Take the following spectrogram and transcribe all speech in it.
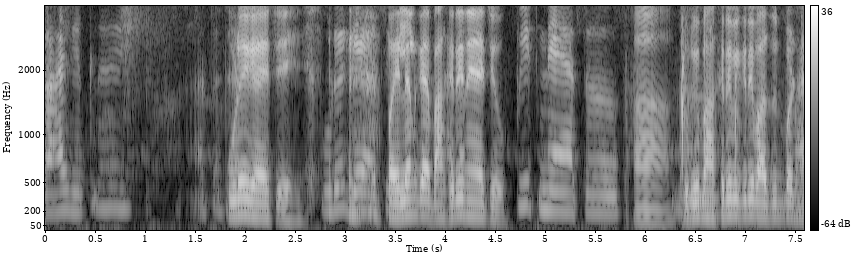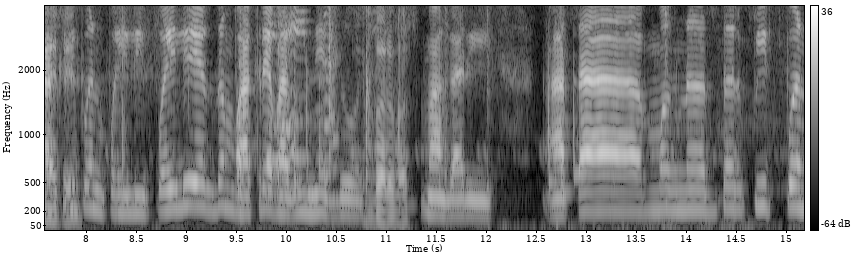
काय घेतलंय? आता? पुढे घ्यायचे. पुढे घ्यायचं. पहिल्यानं काय भाकरी न्यायची हो? पीठ न्यायचं. हा पूर्वी भाकरी बिकरी भाजून पण भाकरी न्यायचे. पण पहिली पहिली एकदम भाकऱ्या भाजून नेत दोन. बरोबर. माघारी. आता मग नंतर पीठ पण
